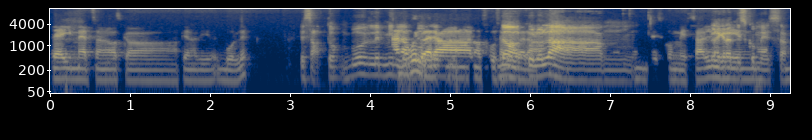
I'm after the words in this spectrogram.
Lei immersa nella vasca piena di bolle. Esatto, bolle, mille ah, no, quello bolle. era... No, scusa, no quello, quello là... Scommessa. Lì, la grande scommessa.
